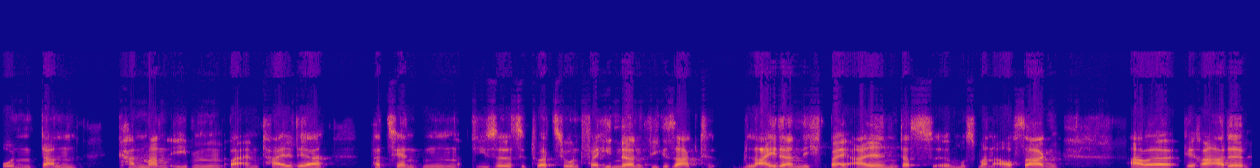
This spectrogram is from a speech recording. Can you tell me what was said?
und dann kann man eben bei einem Teil der Patienten diese Situation verhindern. Wie gesagt, leider nicht bei allen, das äh, muss man auch sagen. Aber gerade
